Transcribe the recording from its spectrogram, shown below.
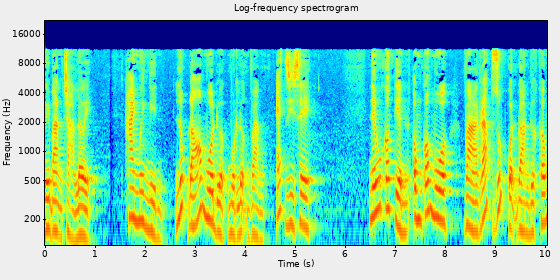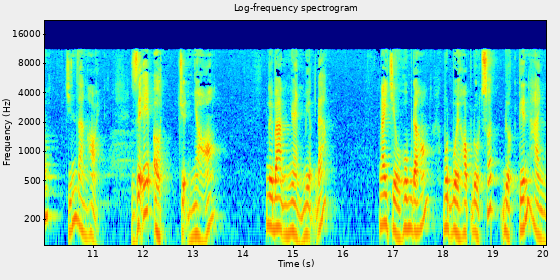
Người bạn trả lời. 20.000 lúc đó mua được một lượng vàng SGC. Nếu có tiền ông có mua và ráp giúp quận đoàn được không? Chín Giang hỏi. Dễ ợt, chuyện nhỏ. Người bạn nhoẻn miệng đáp. Ngay chiều hôm đó, một buổi họp đột xuất được tiến hành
